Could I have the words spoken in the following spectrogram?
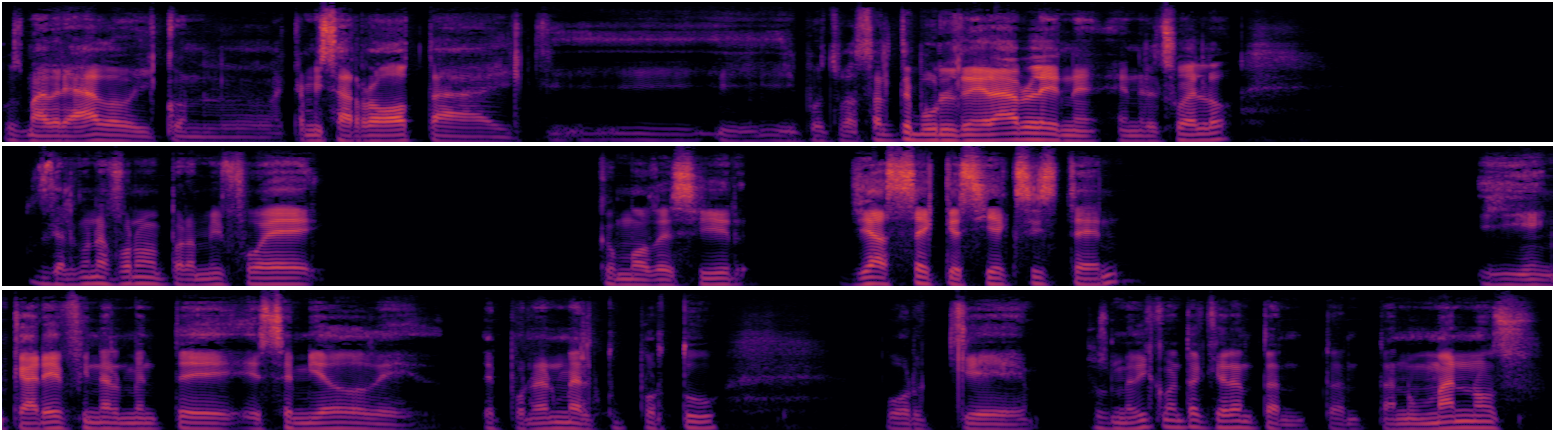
pues madreado y con la camisa rota y, pues bastante vulnerable en, en el suelo, pues de alguna forma para mí fue como decir, ya sé que sí existen y encaré finalmente ese miedo de, de ponerme al tú por tú, porque pues me di cuenta que eran tan, tan, tan humanos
